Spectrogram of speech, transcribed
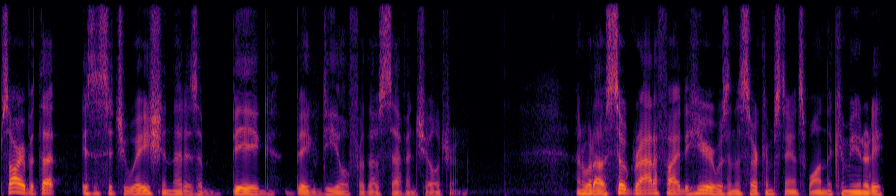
sorry, but that is a situation that is a big, big deal for those seven children. And what I was so gratified to hear was in the circumstance, one, the community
